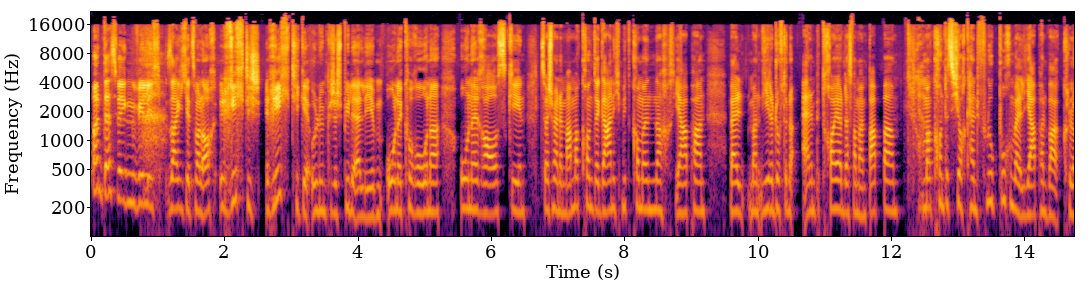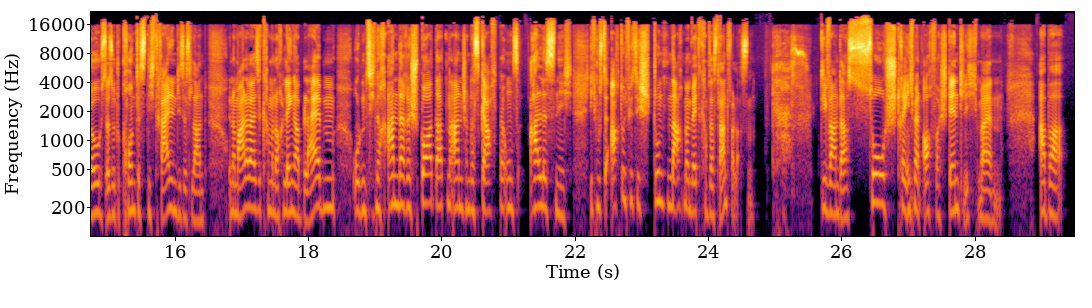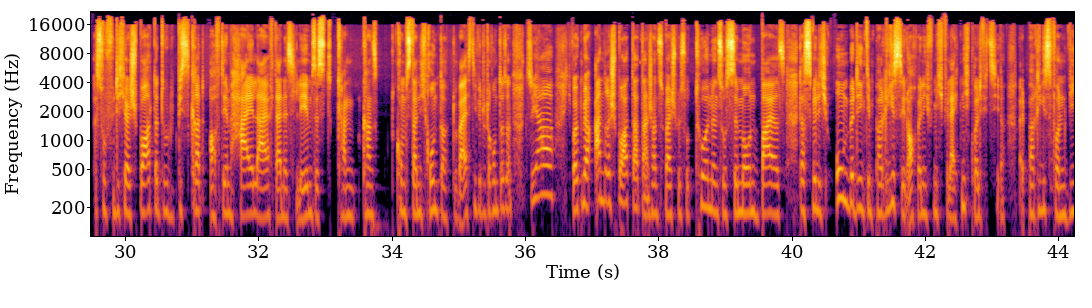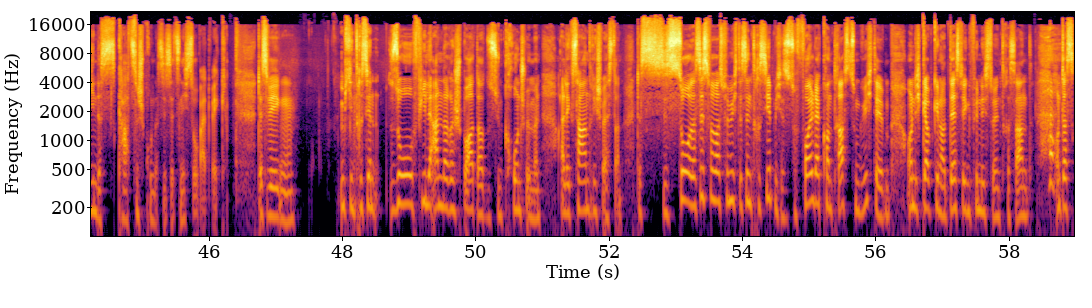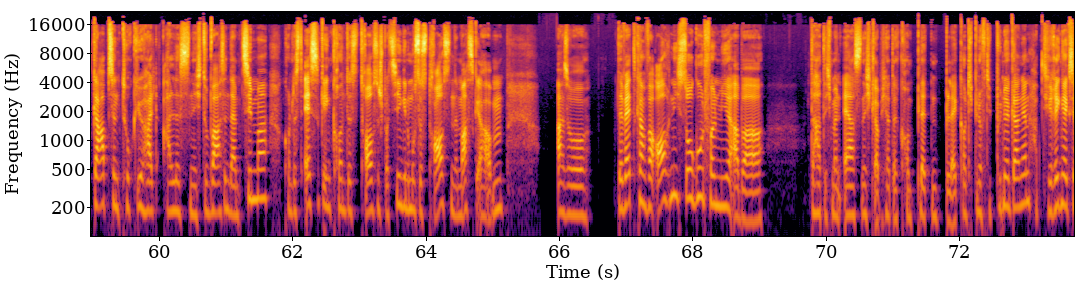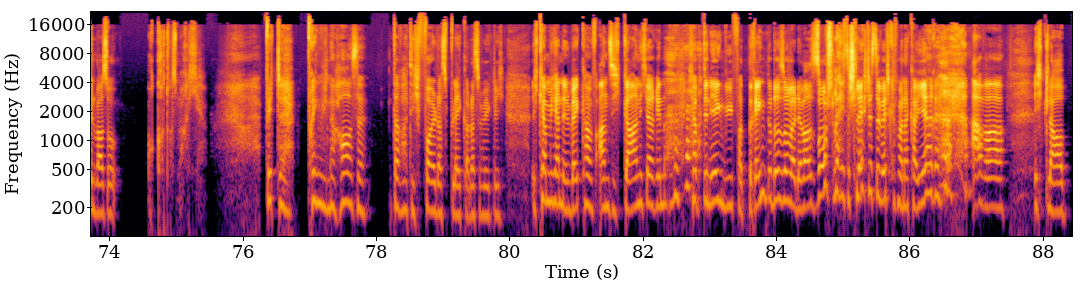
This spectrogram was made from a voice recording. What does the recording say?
Und deswegen will ich, sage ich jetzt mal auch, richtig, richtige Olympische Spiele erleben, ohne Corona, ohne rausgehen. Zum Beispiel meine Mama konnte gar nicht mitkommen nach Japan, weil man, jeder durfte nur einen Betreuer, das war mein Papa. Und man konnte sich auch keinen Flug buchen, weil Japan war closed, also du konntest nicht rein in dieses Land. Und normalerweise kann man auch länger bleiben und sich noch andere Sportarten anschauen. Das gab es bei uns alles nicht. Ich musste 48 Stunden nach meinem Wettkampf das Land verlassen die waren da so streng. Ich meine, auch verständlich, ich meine, aber so für dich als Sportler, du bist gerade auf dem Highlife deines Lebens, es kann, kannst, kommst da nicht runter. Du weißt nicht, wie du da runter sollst. So, ja, ich wollte mir auch andere Sportarten anschauen, zum Beispiel so Turnen, so Simone Biles. Das will ich unbedingt in Paris sehen, auch wenn ich mich vielleicht nicht qualifiziere. Weil Paris von Wien, das ist Katzensprung, das ist jetzt nicht so weit weg. Deswegen, mich interessieren so viele andere Sportarten, Synchronschwimmen, Alexandri-Schwestern. Das ist so, das ist was für mich, das interessiert mich. Das ist so voll der Kontrast zum Gewichtheben. Und ich glaube, genau deswegen finde ich es so interessant. Und das gab es in Tokio halt alles nicht. Du warst in deinem Zimmer, konntest essen gehen, konntest draußen spazieren gehen, du musstest draußen eine Maske haben. Also, der Wettkampf war auch nicht so gut von mir, aber da hatte ich meinen ersten, ich glaube, ich hatte kompletten Blackout. Ich bin auf die Bühne gegangen, habe die Ringe gesehen, war so, oh Gott, was mache ich hier? Bitte, bring mich nach Hause. Da hatte ich voll das Blackout, also wirklich. Ich kann mich an den Wettkampf an sich gar nicht erinnern. Ich habe den irgendwie verdrängt oder so, weil der war so schlecht, der schlechteste Wettkampf meiner Karriere. Aber ich glaube,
